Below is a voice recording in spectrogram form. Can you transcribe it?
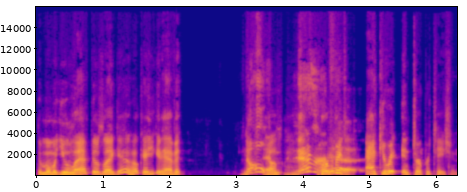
the moment you left, it was like, yeah, okay, you could have it. No, And- never. Perfect. Yeah, Accurate interpretation.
